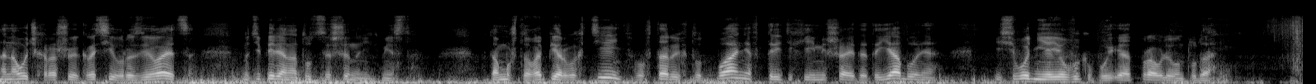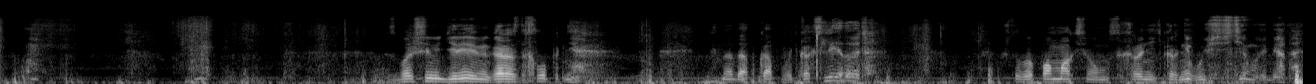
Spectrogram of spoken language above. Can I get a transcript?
Она очень хорошо и красиво развивается, но теперь она тут совершенно не к месту. Потому что, во-первых, тень, во-вторых, тут баня, в-третьих, ей мешает эта яблоня. И сегодня я ее выкопаю и отправлю вон туда. С большими деревьями гораздо хлопотнее. Их надо обкапывать как следует, чтобы по максимуму сохранить корневую систему, ребята.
